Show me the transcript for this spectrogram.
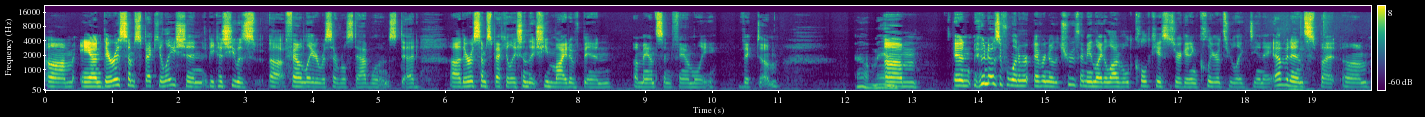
Um, and there is some speculation because she was uh, found later with several stab wounds, dead. Uh, there is some speculation that she might have been a Manson family victim. Oh, man. Um, and who knows if we'll ever, ever know the truth? I mean, like a lot of old cold cases are getting cleared through like DNA evidence, but um,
